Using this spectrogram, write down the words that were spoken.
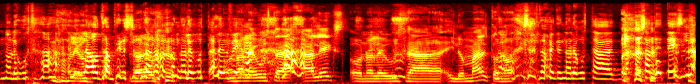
no le gusta No le- la otra persona, no no, le- no le gusta el O no le gusta Alex, o no le gusta Elon Musk, o No, no. exactamente, no le gustan las cosas de Tesla,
